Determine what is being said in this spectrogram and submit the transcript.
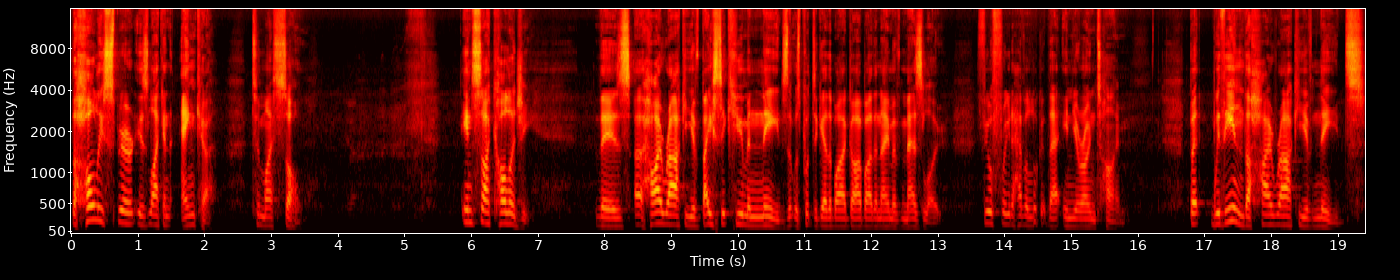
The Holy Spirit is like an anchor to my soul. In psychology, there's a hierarchy of basic human needs that was put together by a guy by the name of Maslow. Feel free to have a look at that in your own time. but within the hierarchy of needs.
